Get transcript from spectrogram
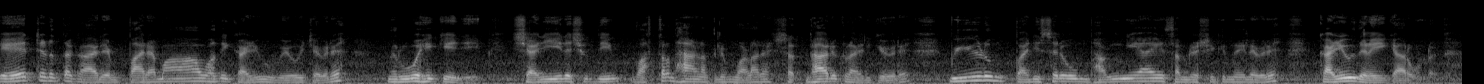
ഏറ്റെടുത്ത കാര്യം പരമാവധി കഴിവ് ഉപയോഗിച്ചവർ നിർവഹിക്കുകയും ചെയ്യും. ശരീരശുദ്ധിയും വസ്ത്രധാരണത്തിലും വളരെ ശ്രദ്ധാലുക്കളായിരിക്കും ഇവർ വീടും പരിസരവും ഭംഗിയായി സംരക്ഷിക്കുന്നതിൽ ഇവർ കഴിവ് തെളിയിക്കാറുമുണ്ട്.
